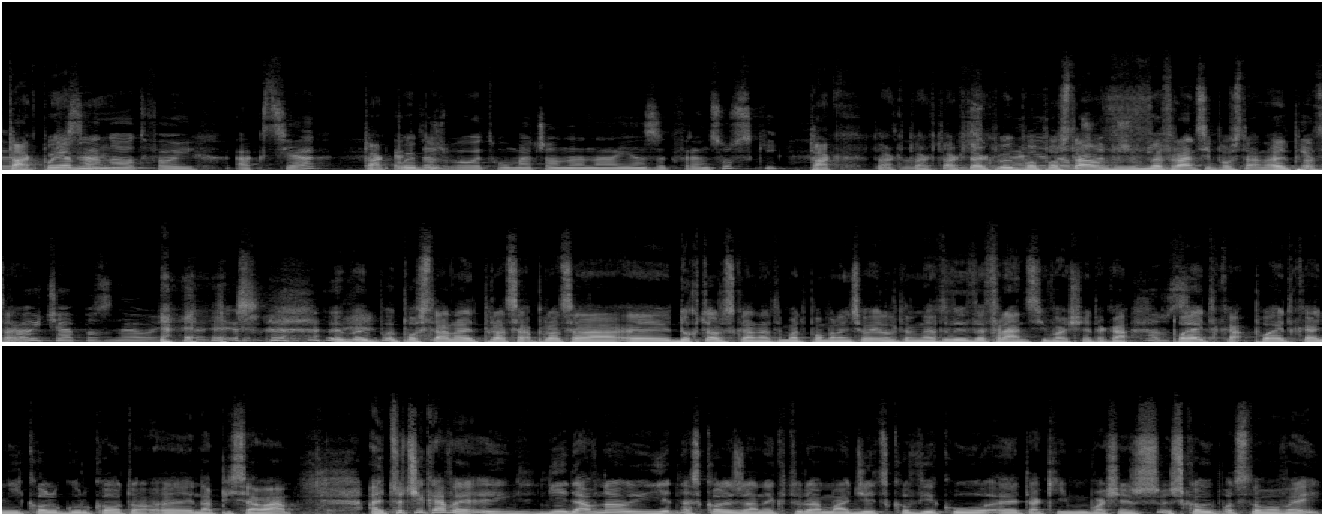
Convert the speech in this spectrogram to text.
Y, Tak, pojawił- Pisano o twoich akcjach. Tak, Jak też były tłumaczone na język francuski. Tak, tak, tak, tak. tak. Powstała, we Francji powstała nawet praca, Giedroycia poznałeś przecież. powstała nawet praca, praca e, doktorska na temat pomarańczowej alternatywy we Francji właśnie. Taka poetka, poetka Nicole Gourco to e, napisała. Ale co ciekawe, e, niedawno jedna z koleżanek, która ma dziecko w wieku takim właśnie sz- szkoły podstawowej,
